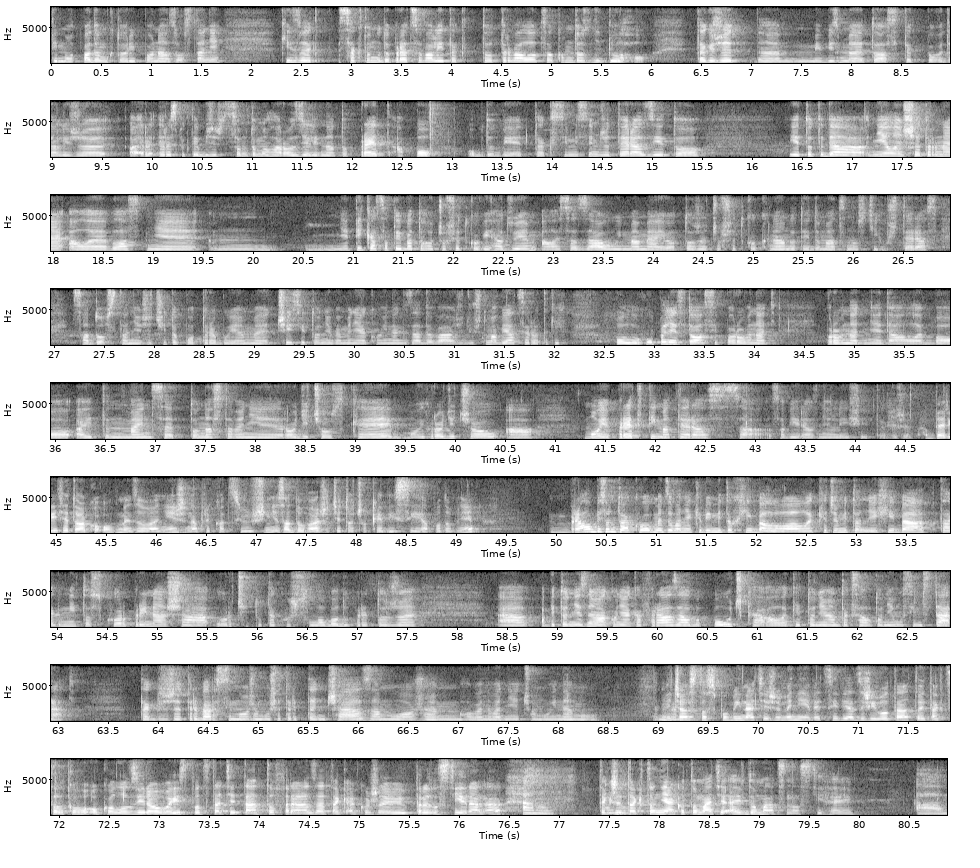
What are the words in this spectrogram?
tým odpadom, ktorý po nás zostane, kým sme sa k tomu dopracovali, tak to trvalo celkom dosť dlho. Takže eh, my by sme to asi tak povedali, že respektíve by som to mohla rozdeliť na to pred a po obdobie, tak si myslím, že teraz je to, je to teda nielen šetrné, ale vlastne mm, netýka sa to iba toho, čo všetko vyhadzujem, ale sa zaujímame aj o to, že čo všetko k nám do tej domácnosti už teraz sa dostane, že či to potrebujeme, či si to nevieme nejako inak zadovážiť. Už to má viacero takých polúch. Úplne z toho asi porovnať porovnať nedá, lebo aj ten mindset, to nastavenie rodičovské mojich rodičov a moje predtým a teraz sa, sa výrazne líši. Takže... A beriete to ako obmedzovanie, že napríklad si už nezadovážite to, čo kedysi a podobne? Brala by som to ako obmedzovanie, keby mi to chýbalo, ale keďže mi to nechýba, tak mi to skôr prináša určitú takú slobodu, pretože a, aby to neznelo ako nejaká fráza alebo poučka, ale keď to nemám, tak sa o to nemusím starať. Takže treba si môžem ušetriť ten čas a môžem ho venovať niečomu inému. Vy často spomínate, že menej veci, viac života. To je tak celkovo okolo zero waste. V podstate táto fráza tak akože predostieraná. Áno. Takže áno. takto nejako to máte aj v domácnosti, hej? A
